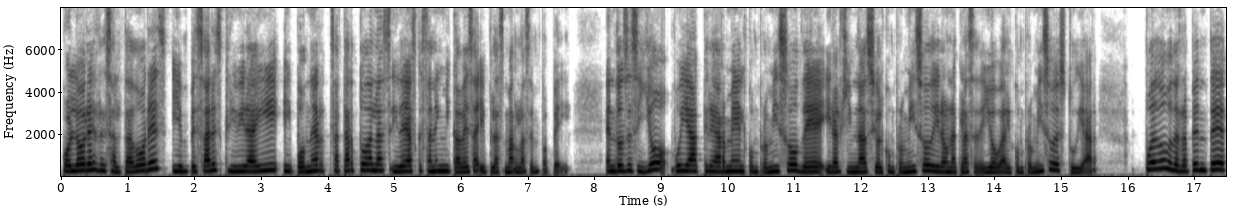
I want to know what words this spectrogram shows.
colores resaltadores y empezar a escribir ahí y poner, sacar todas las ideas que están en mi cabeza y plasmarlas en papel. Entonces, si yo voy a crearme el compromiso de ir al gimnasio, el compromiso de ir a una clase de yoga, el compromiso de estudiar, puedo de repente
